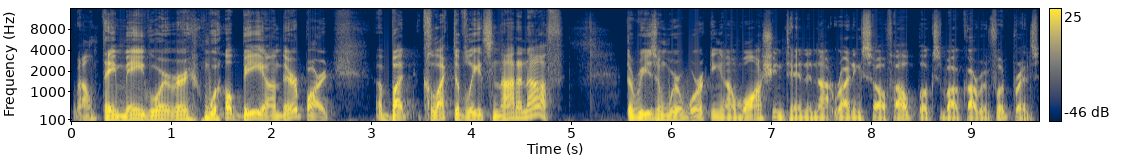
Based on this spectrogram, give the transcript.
well, they may very well be on their part, but collectively it's not enough. The reason we're working on Washington and not writing self help books about carbon footprints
